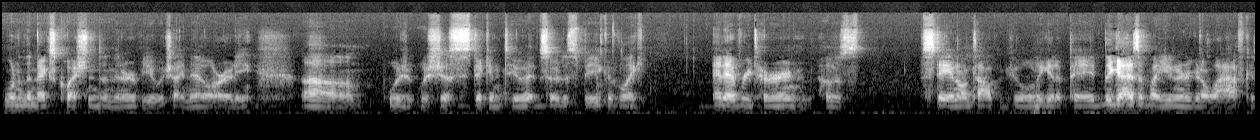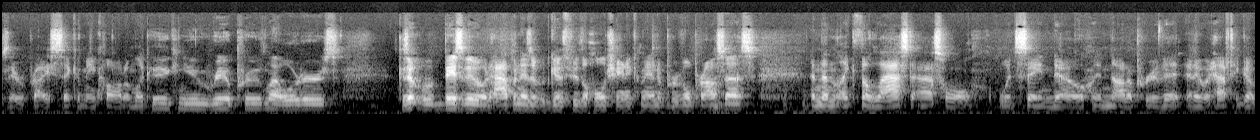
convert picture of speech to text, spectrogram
one of the next questions in the interview, which I know already, um, was, was just sticking to it, so to speak, of like at every turn, I was staying on top of people to get it paid. The guys at my unit are gonna laugh because they were probably sick of me calling them like, "Hey, can you reapprove my orders?" Because basically what would happen is it would go through the whole chain of command approval process, and then like the last asshole would say no and not approve it, and it would have to go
